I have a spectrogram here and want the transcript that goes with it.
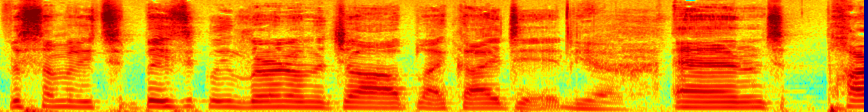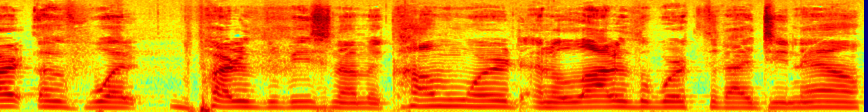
for somebody to basically learn on the job like I did. Yeah. And part of what part of the reason I'm at Commonword and a lot of the work that I do now.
